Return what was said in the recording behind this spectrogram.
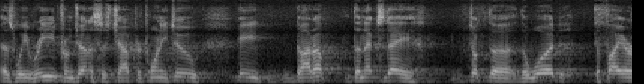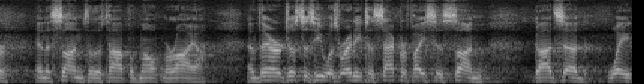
as we read from Genesis chapter 22, he got up the next day, took the, the wood, the fire, and his son to the top of Mount Moriah. And there, just as he was ready to sacrifice his son, God said, Wait,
